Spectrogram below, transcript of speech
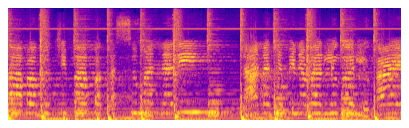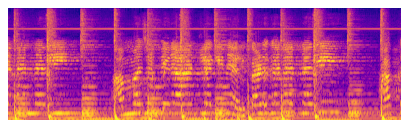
పాప బుచ్చి పాప కస్సుమన్నది. నాన్న చెప్పిన వర్లు గొర్లు కాయనన్నది. అమ్మ చెప్పిన అట్లకి నెలకడగనన్నది కడగనన్నది. అక్క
